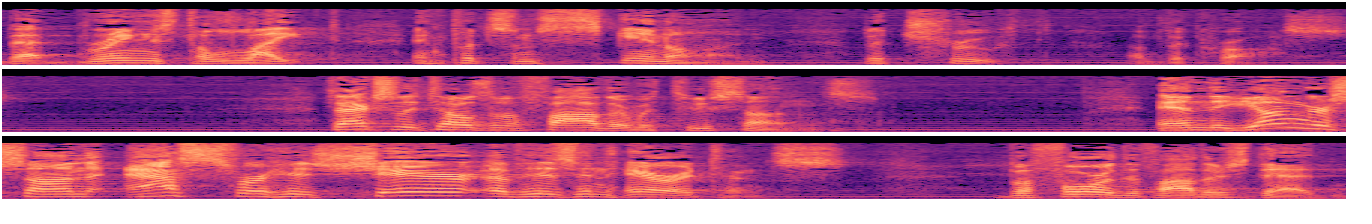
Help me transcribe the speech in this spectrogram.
that brings to light and puts some skin on the truth of the cross. It actually tells of a father with two sons. And the younger son asks for his share of his inheritance before the father's dead.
